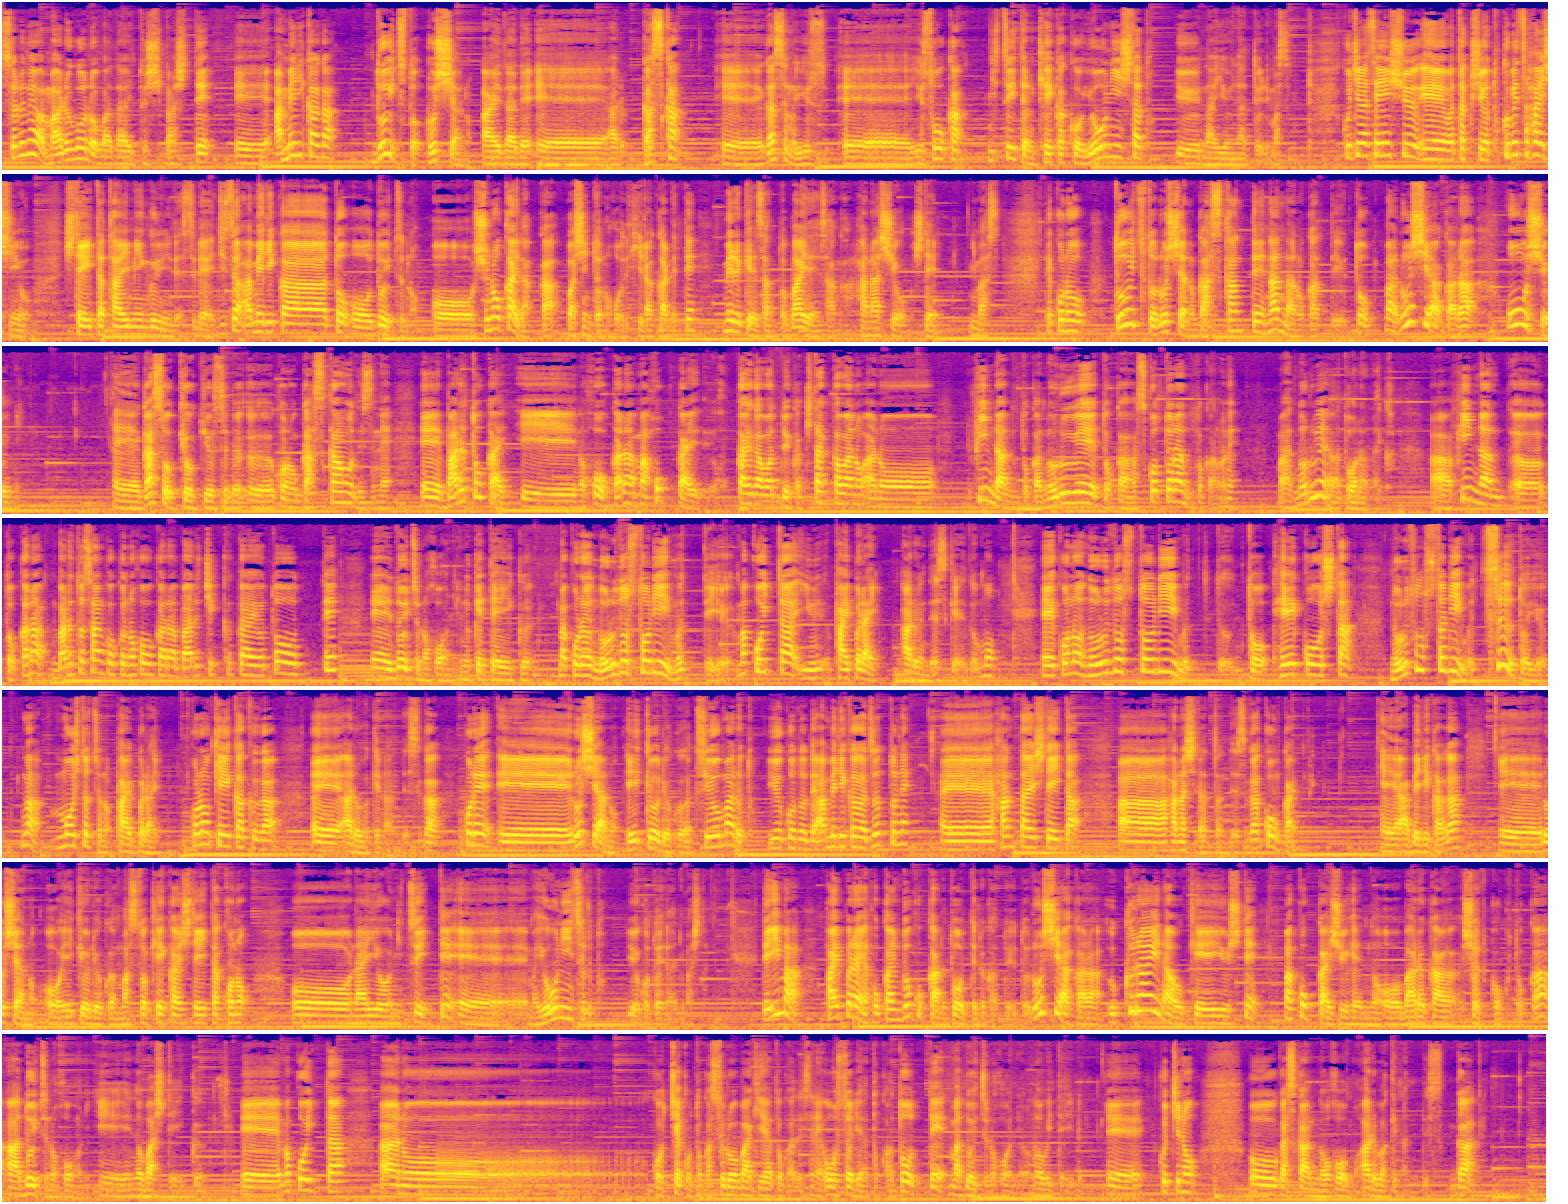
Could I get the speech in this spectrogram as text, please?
それでは丸ごろ話題としまして、えー、アメリカがドイツとロシアの間で、えー、あるガス管、えー、ガスの輸,、えー、輸送管についての計画を容認したという内容になっております。こちら先週、えー、私が特別配信をしていたタイミングにですね、実はアメリカとドイツの首脳会談がワシントンの方で開かれて、メルケルさんとバイデンさんが話をしています。で、このドイツとロシアのガス管って何なのかっていうと、まあ、ロシアから欧州にえー、ガスを供給する、このガス管をですね、えー、バルト海の方から、まあ、北海、北海側というか北側の、あのー、フィンランドとかノルウェーとかスコットランドとかのね、まあ、ノルウェーは通らないか。フィンランドからバルト三国の方からバルチック海を通って、ドイツの方に抜けていく、まあ、これはノルドストリームっていう、まあ、こういったパイプラインあるんですけれども、このノルドストリームと並行したノルドストリーム2という、まあ、もう一つのパイプライン。この計画が、あるわけなんですがこれ、ロシアの影響力が強まるということでアメリカがずっとね、反対していた話だったんですが今回えー、アメリカが、えー、ロシアの影響力が増すと警戒していたこの内容について、えーまあ、容認するということになりました。で、今、パイプライン他にどこから通ってるかというと、ロシアからウクライナを経由して、まあ、黒海周辺のバルカン諸国とか、ドイツの方に伸ばしていく。えーまあ、こういった、あのーチェコとかスロバキアとかですね、オーストリアとか通って、まあ、ドイツの方に伸びている。えー、こっちのガス管の方もあるわけなんですが、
